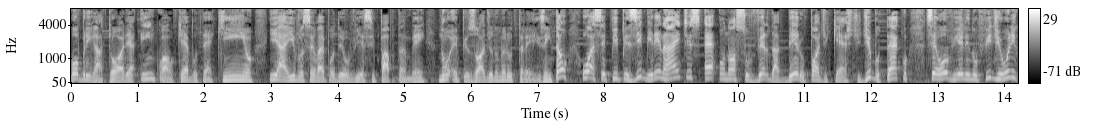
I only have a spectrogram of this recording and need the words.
obrigatória em qualquer botequinho. E aí você vai poder ouvir esse papo também no episódio número 3. Então, o ACPIPs Ibiri Nights é o nosso verdadeiro podcast de boteco. Você ouve ele no feed único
